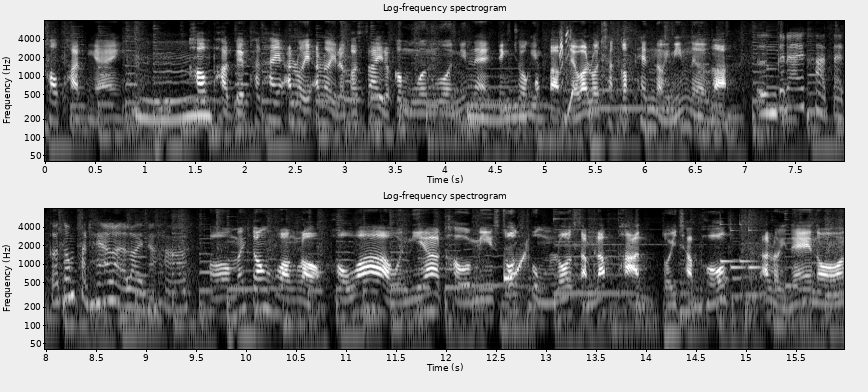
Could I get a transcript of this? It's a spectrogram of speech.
ข้าวผัดไง อืม ข้าวผัดแบบผัดไทยอร่อยอร่อยแล้วก็ไส้แล้วก็ม้วนม้วนๆนี่แหละเต้งโชกิมปับแต่ว่ารสชาติก็เผ็ดหน่อยนิดนึงอะเอิมก็ได้ค่ะ แต่ก็ต้องผัดให้อร่อยๆนะคะอ๋อไม่ต้องห่วงหรอก เพราะว่าวันนี้เขามีซอสปรุงรสสำหรับผัดโดยเฉพาะอร่อยแน่นอน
